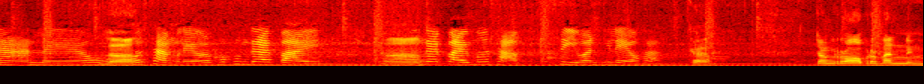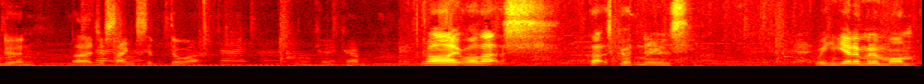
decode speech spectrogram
นานแล้วเหรอ เขาสั่งแล้วเขาเพิ่งได้ไปอ่าเพิ่งได้ไปเมื่อสามสี่วันที่แล้วค่ะ ครับต้องรอประมาณหนึ่งเดือนแล้วจะสั่งสิบตัวใช่ค่ะ Okay, Cap. Right, well that's that's good news. We can get them in a month,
